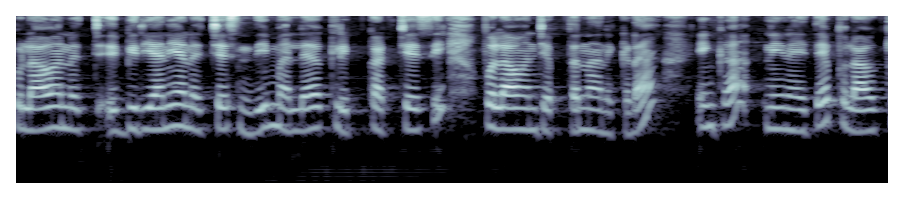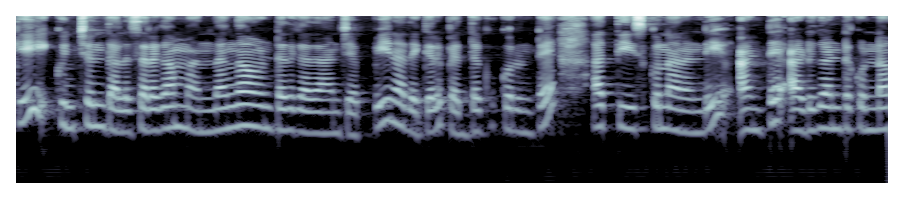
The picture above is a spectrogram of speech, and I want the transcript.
పులావ్ అని వచ్చి బిర్యానీ అని వచ్చేసింది. మళ్ళీ క్లిప్ కట్ చేసి పులావ్ అని చెప్తున్నాను ఇక్కడ. ఇంకా నేనైతే పులావ్కి కొంచెం దలసరగా మందంగా ఉంటుంది కదా అని చెప్పి నా దగ్గర పెద్ద కుక్కర్ ఉంటే అది తీసుకున్నానండి. అంటే అడుగంటకుండా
